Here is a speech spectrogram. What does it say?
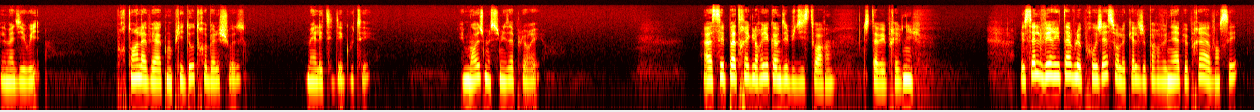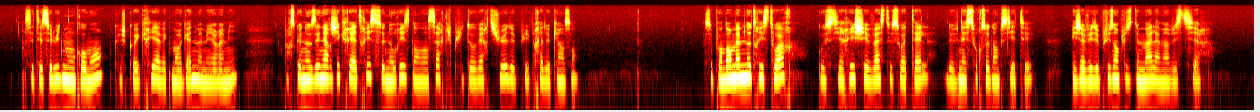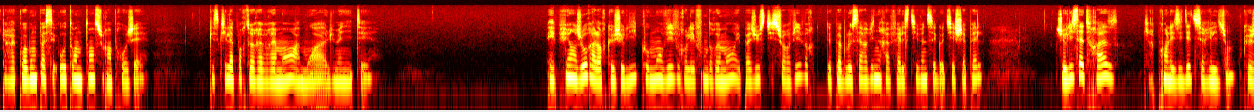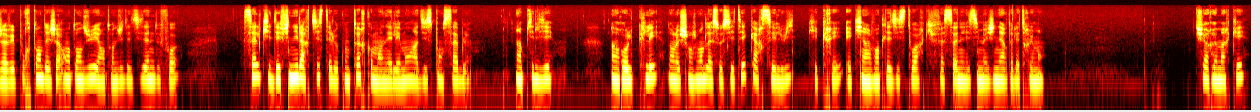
Elle m'a dit oui. Pourtant, elle avait accompli d'autres belles choses, mais elle était dégoûtée. Et moi, je me suis mise à pleurer. Ah, c'est pas très glorieux comme début d'histoire. Hein. Je t'avais prévenu. Le seul véritable projet sur lequel je parvenais à peu près à avancer, c'était celui de mon roman que je coécris avec Morgane, ma meilleure amie, parce que nos énergies créatrices se nourrissent dans un cercle plutôt vertueux depuis près de 15 ans. Cependant, même notre histoire, aussi riche et vaste soit-elle, devenait source d'anxiété, et j'avais de plus en plus de mal à m'investir. Car à quoi bon passer autant de temps sur un projet? Qu'est-ce qu'il apporterait vraiment à moi, à l'humanité? Et puis un jour, alors que je lis Comment vivre l'effondrement et pas juste y survivre de Pablo Servigne, Raphaël Stevens et Gauthier Chapelle, je lis cette phrase qui reprend les idées de Cyril Dion, que j'avais pourtant déjà entendues et entendues des dizaines de fois, celle qui définit l'artiste et le conteur comme un élément indispensable un pilier, un rôle clé dans le changement de la société car c'est lui qui crée et qui invente les histoires qui façonnent les imaginaires de l'être humain. Tu as remarqué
